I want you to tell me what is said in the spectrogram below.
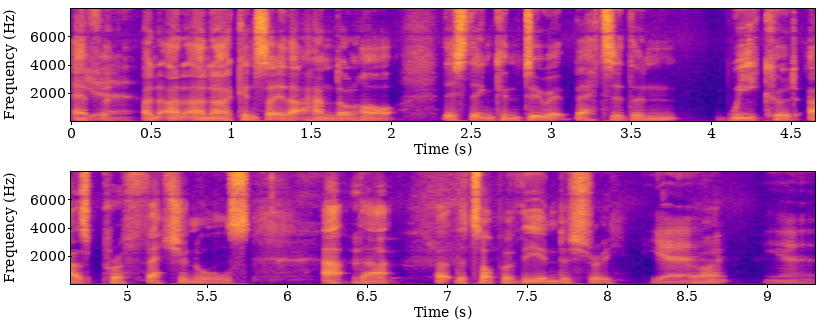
ever. Yeah. And, and and I can say that hand on heart. This thing can do it better than we could as professionals at that at the top of the industry. Yeah. Right. Yeah,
